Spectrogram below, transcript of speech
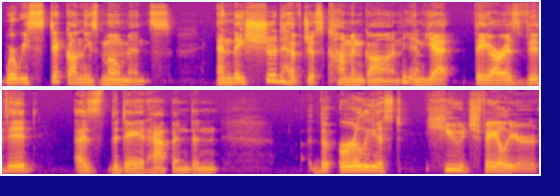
where we stick on these moments and they should have just come and gone. Yeah. And yet they are as vivid as the day it happened. And the earliest huge failure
